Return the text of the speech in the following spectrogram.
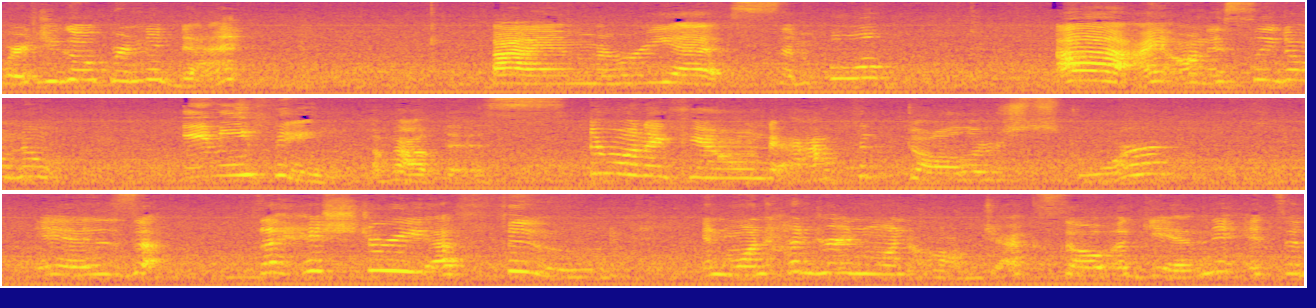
Where'd You Go, Bernadette? by Maria Semple. Uh, I honestly don't know anything about this. The one I found at the dollar store is The History of Food in 101 Objects. So again, it's a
